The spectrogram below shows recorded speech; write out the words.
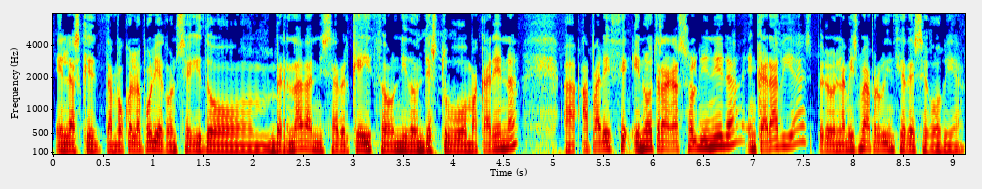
en las que tampoco la poli ha conseguido ver nada, ni saber qué hizo, ni dónde estuvo Macarena, aparece en otra gasolinera, en Carabias, pero en la misma provincia de Segovia.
